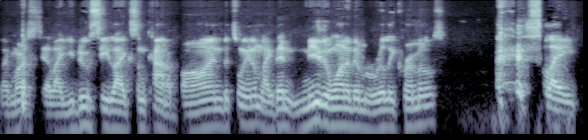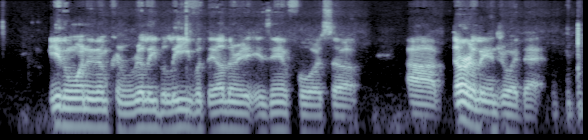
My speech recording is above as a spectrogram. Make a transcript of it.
like Marcy said, like you do see like some kind of bond between them. Like then neither one of them are really criminals. it's like either one of them can really believe what the other is in for. So uh, thoroughly enjoyed that.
